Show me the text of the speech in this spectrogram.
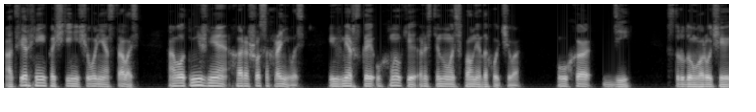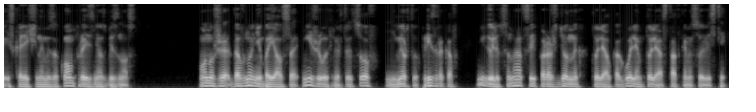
От верхней почти ничего не осталось, а вот нижняя хорошо сохранилась, и в мерзкой ухмылке растянулась вполне доходчиво. «Уходи», — с трудом ворочая искалеченным языком произнес безнос. Он уже давно не боялся ни живых мертвецов, ни мертвых призраков, ни галлюцинаций, порожденных то ли алкоголем, то ли остатками совести.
